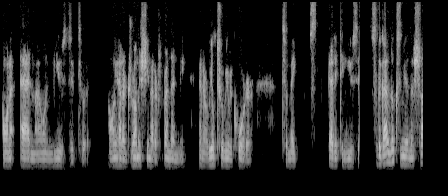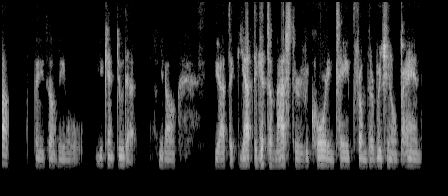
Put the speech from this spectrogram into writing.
I want to add my own music to it. I only had a drum machine that a friend lent me and a reel-to-reel recorder to make editing music. So the guy looks at me in the shop and he tells me, well, you can't do that. You know, you have to you have to get the master recording tape from the original band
